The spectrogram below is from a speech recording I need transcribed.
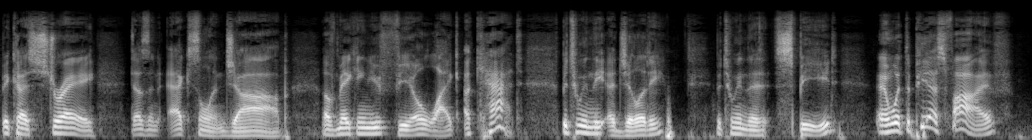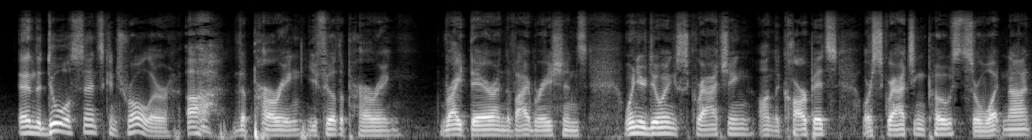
because Stray does an excellent job of making you feel like a cat between the agility, between the speed, and with the PS5 and the dual sense controller, ah, the purring, you feel the purring right there and the vibrations. When you're doing scratching on the carpets or scratching posts or whatnot,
